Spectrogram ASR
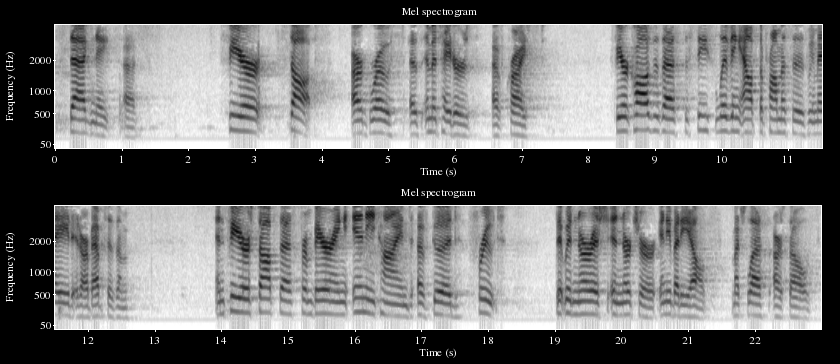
stagnates us. Fear stops our growth as imitators of Christ. Fear causes us to cease living out the promises we made at our baptism. And fear stops us from bearing any kind of good fruit that would nourish and nurture anybody else, much less ourselves.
